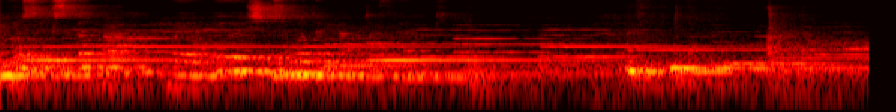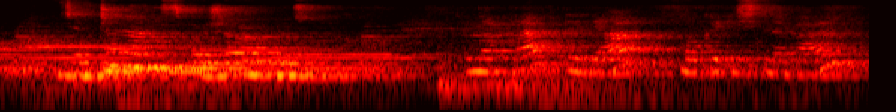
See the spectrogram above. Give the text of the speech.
na bosych stopach pojawiły się złote pantofelki. Dziewczyna spojrzała w lustro. Naprawdę ja mogę iść na bal?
